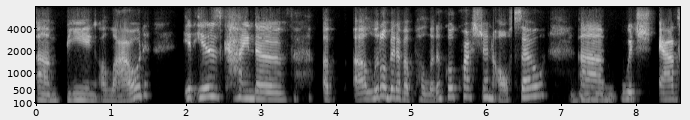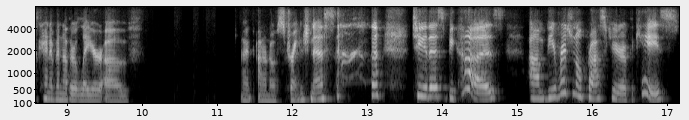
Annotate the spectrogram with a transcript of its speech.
um, being allowed. It is kind of a a little bit of a political question also, mm-hmm. um, which adds kind of another layer of I, I don't know strangeness to this because um, the original prosecutor of the case,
